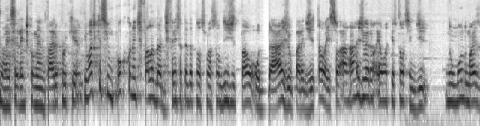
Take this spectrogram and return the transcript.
É um excelente comentário, porque eu acho que assim, um pouco quando a gente fala da diferença até da transformação digital ou da ágil para digital, é isso. A ágil é uma questão assim de num mundo mais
